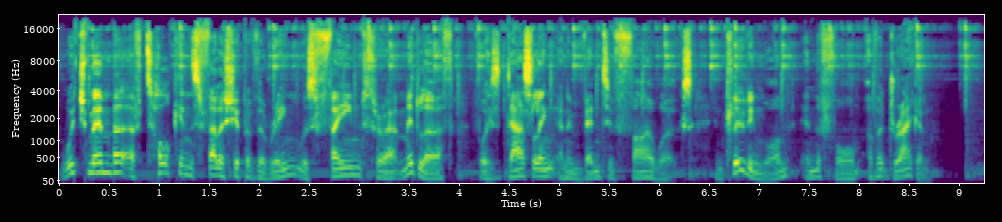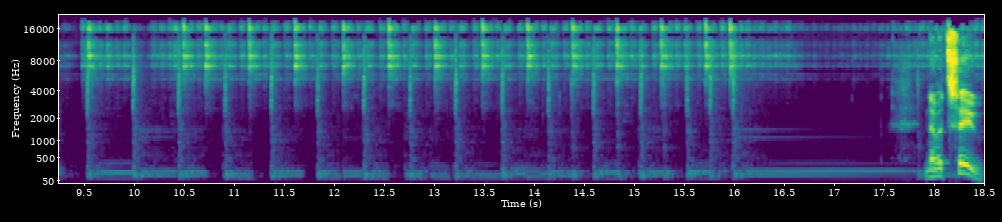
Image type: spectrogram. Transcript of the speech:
Which member of Tolkien's Fellowship of the Ring was famed throughout Middle Earth for his dazzling and inventive fireworks, including one in the form of a dragon? Number two,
